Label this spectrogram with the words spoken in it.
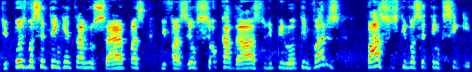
Depois você tem que entrar no SARPAS e fazer o seu cadastro de piloto. Tem vários passos que você tem que seguir.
